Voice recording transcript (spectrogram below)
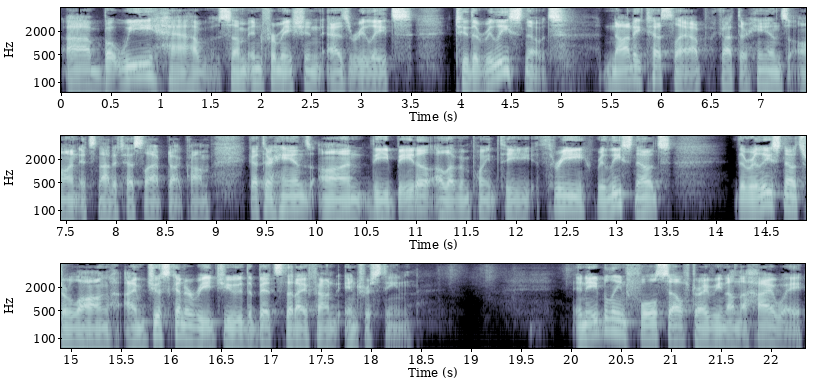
Uh, but we have some information as it relates to the release notes. Not a Tesla app got their hands on, it's not a Tesla app.com, got their hands on the beta 11.3 release notes. The release notes are long. I'm just going to read you the bits that I found interesting. Enabling full self-driving on the highway,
